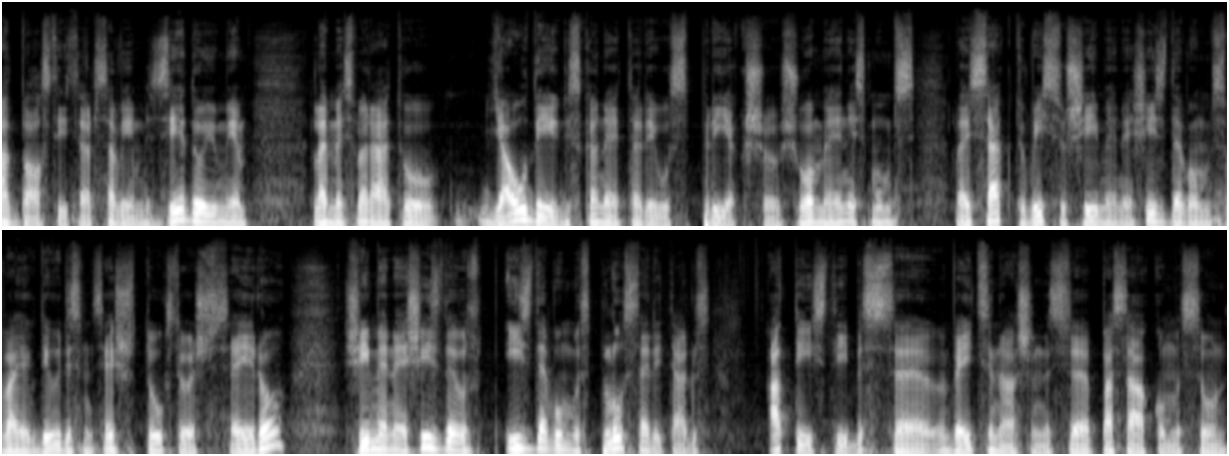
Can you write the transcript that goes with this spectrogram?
atbalstīt ar saviem ziedojumiem lai mēs varētu jaudīgi skanēt arī uz priekšu. Šo mēnesi mums, lai sektu visu šī mēneša izdevumus, vajag 26 tūkstošus eiro. Šī mēneša izdevus, izdevumus plus arī tādus attīstības uh, veicināšanas uh, pasākumus un,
